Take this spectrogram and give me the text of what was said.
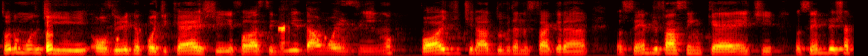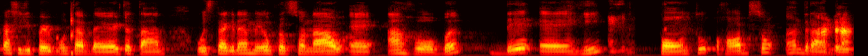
todo mundo que ouvir aqui o podcast e falar seguir, dá um oizinho, pode tirar dúvida no Instagram. Eu sempre faço enquete, eu sempre deixo a caixa de pergunta aberta, tá? O Instagram meu profissional é arroba dr.robsonandrade.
